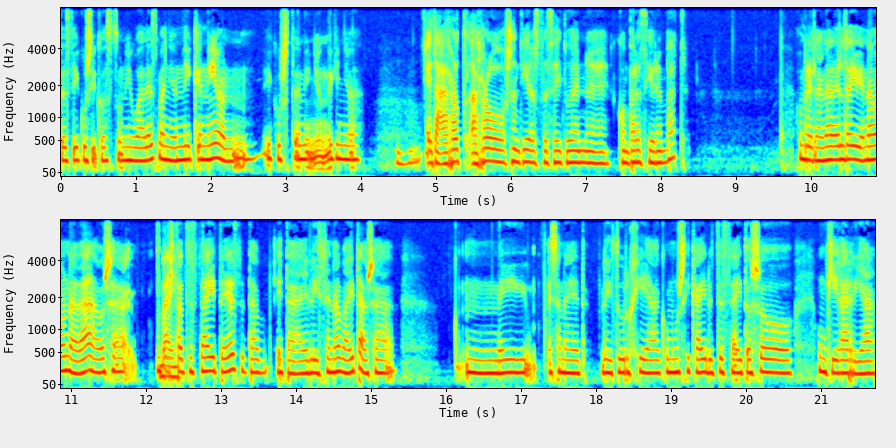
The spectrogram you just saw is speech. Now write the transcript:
ez ikusiko zuen igual ez, baina nik nion ikusten inondik inoa. Eta arrot, arro sentierazte zaituen e, konparazioaren bat? Hombre, lana del rei dena ona da, osea, Bai. gustatzen zait ez, eta, eta elizena baita, osea, mm, nei, esan nahi, dut, liturgiako musika irutze zait oso unkigarria,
